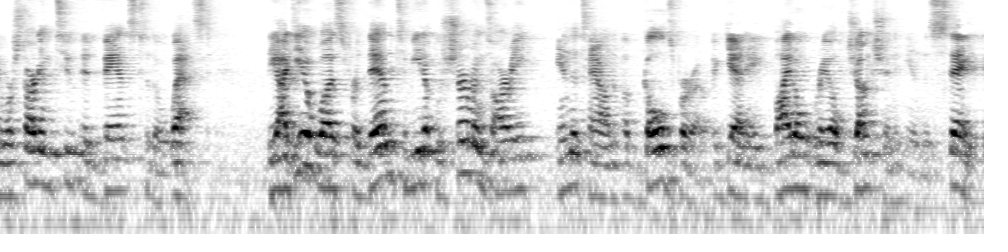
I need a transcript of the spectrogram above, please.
and were starting to advance to the west. The idea was for them to meet up with Sherman's army in the town of Goldsboro, again, a vital rail junction in the state.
